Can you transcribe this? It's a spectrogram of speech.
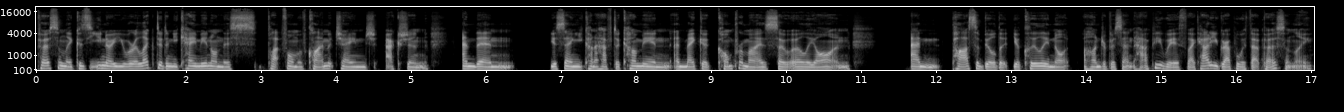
personally? Because you know you were elected and you came in on this platform of climate change action and then you're saying you kind of have to come in and make a compromise so early on. and pass a bill that you're clearly not 100% happy with. Like, how do you grapple with that personally?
